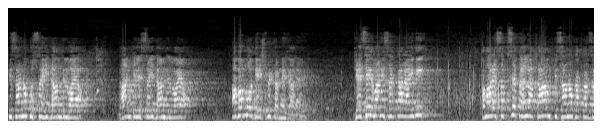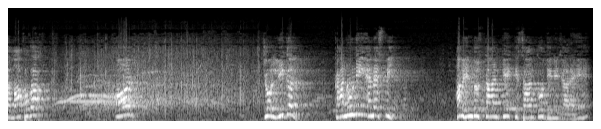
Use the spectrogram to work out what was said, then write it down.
किसानों को सही दाम दिलवाया, धान के लिए सही दाम दिलवाया। अब हम वो देश में करने जा रहे हैं। जैसे ही हमारी सरकार आएगी, हमारा सबसे पहला काम किसानों का कर्जा माफ़ होगा और जो लीगल कानूनी एमएसपी हम हिंदुस्तान के किसान को देने जा रहे हैं।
